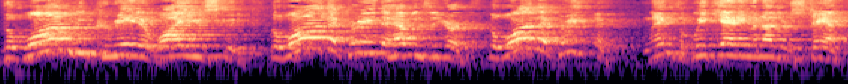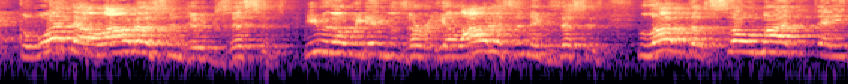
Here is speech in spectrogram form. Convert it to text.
The one who created YU Scuti, the one that created the heavens and the earth, the one that created things that we can't even understand. The one that allowed us into existence, even though we didn't deserve it, He allowed us into existence, loved us so much that He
